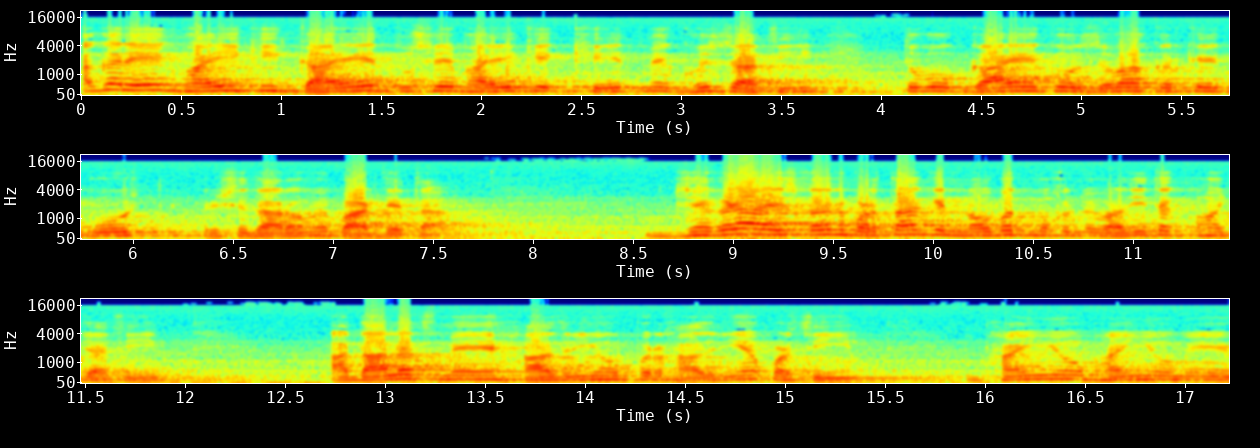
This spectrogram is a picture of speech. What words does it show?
اگر ایک بھائی کی گائے دوسرے بھائی کے کھیت میں گھس جاتی تو وہ گائے کو ذبح کر کے گوشت رشتہ داروں میں بانٹ دیتا۔ جھگڑا اس قدر بڑھتا کہ نوبت مقدمے بازی تک پہنچ جاتی۔ عدالت میں حاضریوں پر حاضریاں پڑتیں۔ بھائیوں بھائیوں میں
